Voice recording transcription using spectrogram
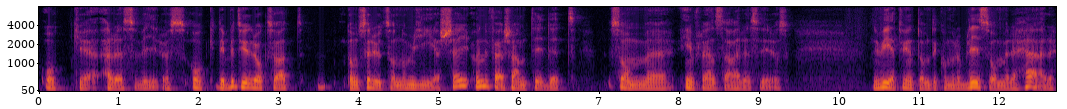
och eh, RS-virus. Och det betyder också att de ser ut som de ger sig ungefär samtidigt som eh, influensa och RS-virus. Nu vet vi inte om det kommer att bli så med det här.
